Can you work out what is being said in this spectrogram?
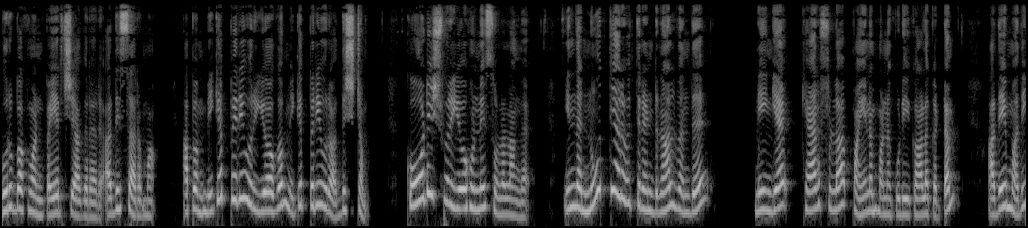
குரு பகவான் பயிற்சி ஆகிறாரு அதிசாரமாக அப்போ மிகப்பெரிய ஒரு யோகம் மிகப்பெரிய ஒரு அதிர்ஷ்டம். கோடீஸ்வர யோகம்னே சொல்லலாங்க. இந்த நூற்றி அறுபத்தி ரெண்டு நாள் வந்து நீங்கள் கேர்ஃபுல்லாக பயணம் பண்ணக்கூடிய காலகட்டம். அதே மாதிரி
